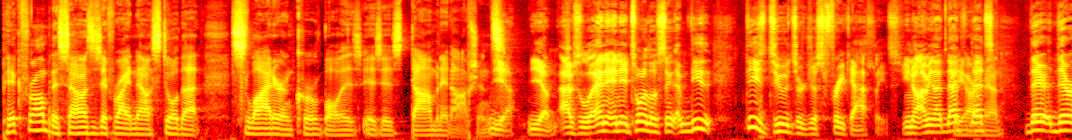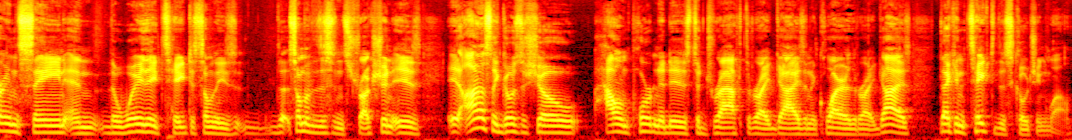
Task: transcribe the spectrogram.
pick from, but it sounds as if right now still that slider and curveball is is his dominant options. Yeah, yeah, absolutely. And, and it's one of those things. I mean, these these dudes are just freak athletes. You know, I mean that, that are, that's man they're they're insane, and the way they take to some of these some of this instruction is it honestly goes to show how important it is to draft the right guys and acquire the right guys. that can take to this coaching well.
